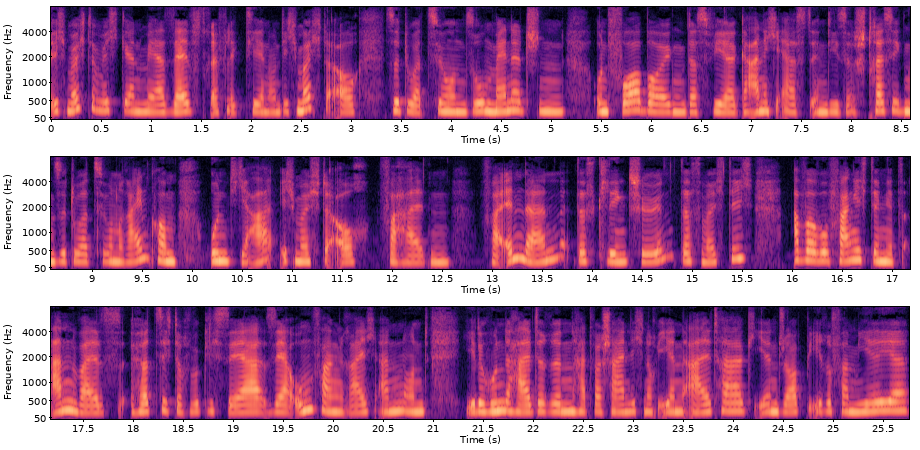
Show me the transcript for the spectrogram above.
ich möchte mich gern mehr selbst reflektieren und ich möchte auch Situationen so managen und vorbeugen, dass wir gar nicht erst in diese stressigen Situationen reinkommen. Und ja, ich möchte auch Verhalten verändern. Das klingt schön, das möchte ich. Aber wo fange ich denn jetzt an? Weil es hört sich doch wirklich sehr, sehr umfangreich an und jede Hundehalterin hat wahrscheinlich noch ihren Alltag, ihren Job, ihre Familie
